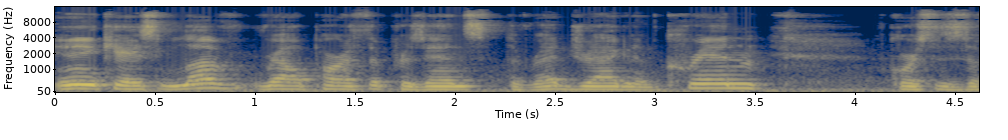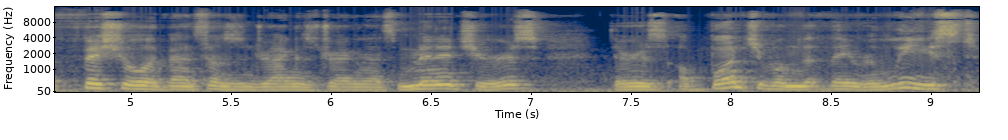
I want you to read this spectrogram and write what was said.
In any case, love Ral Partha presents The Red Dragon of Krynn. Of course, this is official Advanced Dungeons and Dragons Dragonlance miniatures. There's a bunch of them that they released,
